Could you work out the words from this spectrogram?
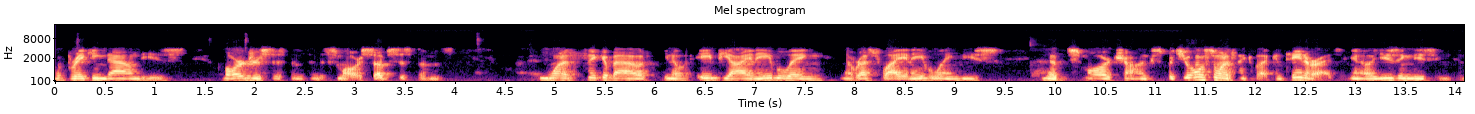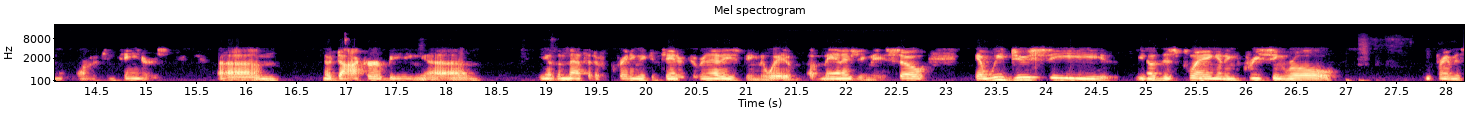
know, breaking down these larger systems into smaller subsystems. You want to think about, you know, API enabling, you know, RESTful enabling these you know, smaller chunks, but you also want to think about containerizing, you know, using these in, in the form of containers. Um, you know, Docker being, uh, you know, the method of creating the container Kubernetes being the way of, of managing these. So, yeah, we do see, you know, this playing an increasing role frame as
